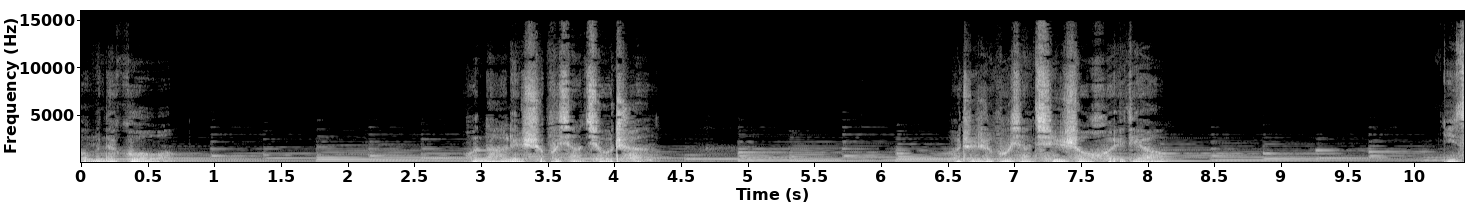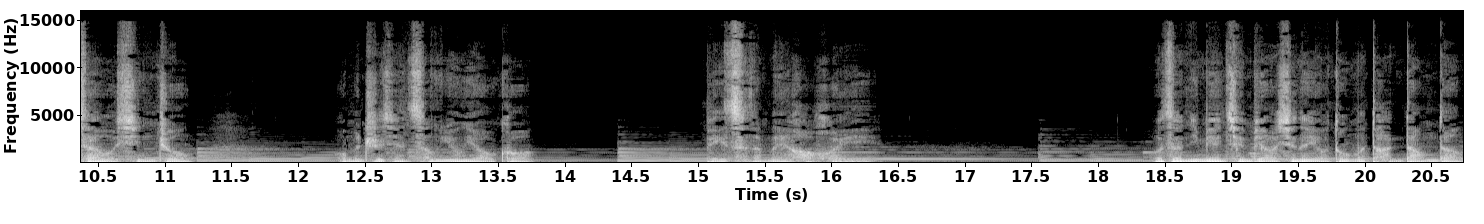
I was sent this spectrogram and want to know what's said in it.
我们的过往？我哪里是不想纠缠，我只是不想亲手毁掉你在我心中，我们之间曾拥有过彼此的美好回忆。我在你面前表现的有多么坦荡荡，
